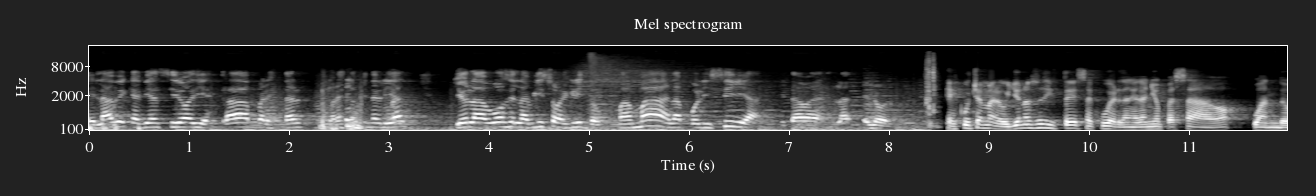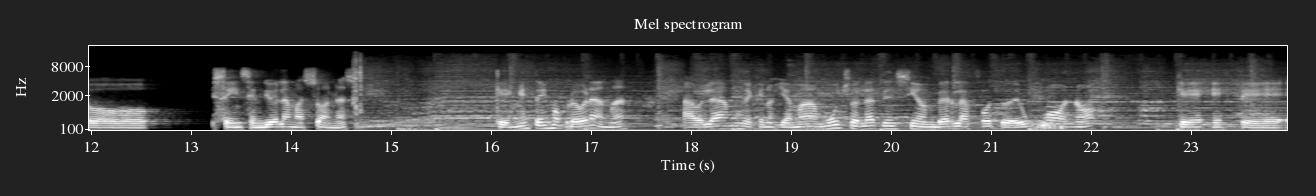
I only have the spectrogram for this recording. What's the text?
El ave que había sido adiestrada para, estar, para esta finalidad dio la voz del aviso al grito, mamá, la policía, gritaba el loro. Escúchame algo, yo no sé si ustedes se acuerdan el año pasado cuando se incendió el Amazonas, que en este mismo programa hablábamos de que nos llamaba mucho la atención ver la foto de un mono que este,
